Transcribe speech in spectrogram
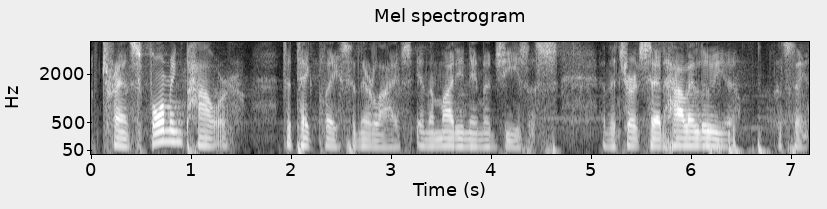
of transforming power to take place in their lives in the mighty name of Jesus. And the church said, Hallelujah. Let's sing.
